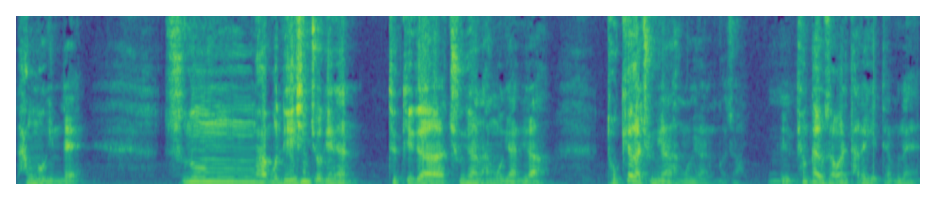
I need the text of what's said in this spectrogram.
항목인데 수능하고 내신 쪽에는 듣기가 중요한 항목이 아니라 독해가 중요한 항목이라는 거죠. 이 평가 요소가 완전히 다르기 때문에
